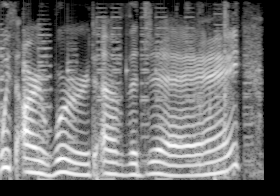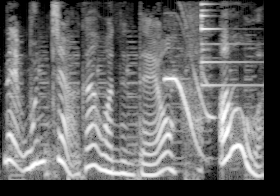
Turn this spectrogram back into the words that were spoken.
With our word of the day. 네, 문자가 왔는데요. Oh,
